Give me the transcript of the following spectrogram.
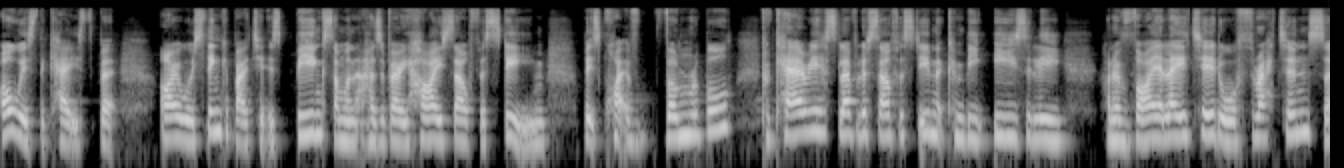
always the case, but I always think about it as being someone that has a very high self esteem, but it's quite a vulnerable, precarious level of self esteem that can be easily kind of violated or threatened. So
